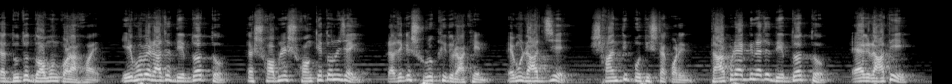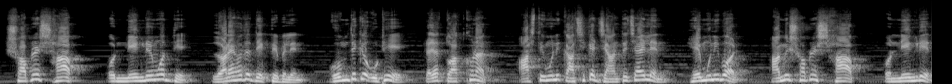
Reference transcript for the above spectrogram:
তা দ্রুত দমন করা হয়। এভাবে রাজা দেবদত্ত তার স্বপ্নের সংকেত অনুযায়ী রাজাকে সুরক্ষিত রাখেন এবং রাজ্যে শান্তি প্রতিষ্ঠা করেন। তারপর একদিন রাজা দেবদত্ত এক রাতে স্বপ্নের সাপ ও নেংড়ের মধ্যে লড়াই হতে দেখতে পেলেন। ঘুম থেকে উঠে রাজা তৎক্ষণাৎ আস্তিমুনি কাছেকে জানতে চাইলেন, হে মুনিবর, আমি স্বপ্নে সাপ ও নেংড়ের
